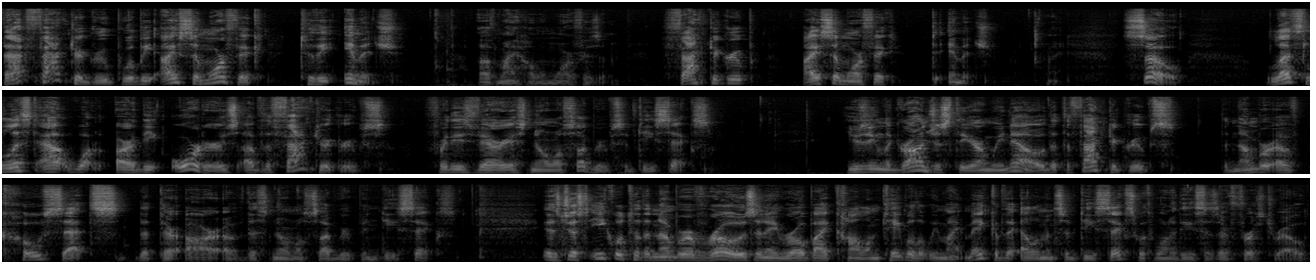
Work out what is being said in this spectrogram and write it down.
that factor group will be isomorphic to the image of my homomorphism. Factor group isomorphic to image. So let's list out what are the orders of the factor groups for these various normal subgroups of D6. Using Lagrange's theorem, we know that the factor groups, the number of cosets that there are of this normal subgroup in D6, is just equal to the number of rows in a row by column table that we might make of the elements of D6 with one of these as our first row,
